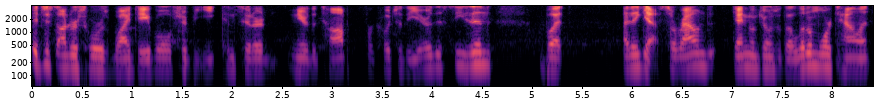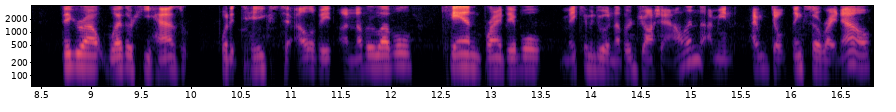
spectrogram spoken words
it just underscores why Daboll should be considered near the top for Coach of the Year this season. But I think yeah, surround Daniel Jones with a little more talent. Figure out whether he has what it takes to elevate another level. Can Brian Daboll make him into another Josh Allen? I mean, I don't think so right now,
